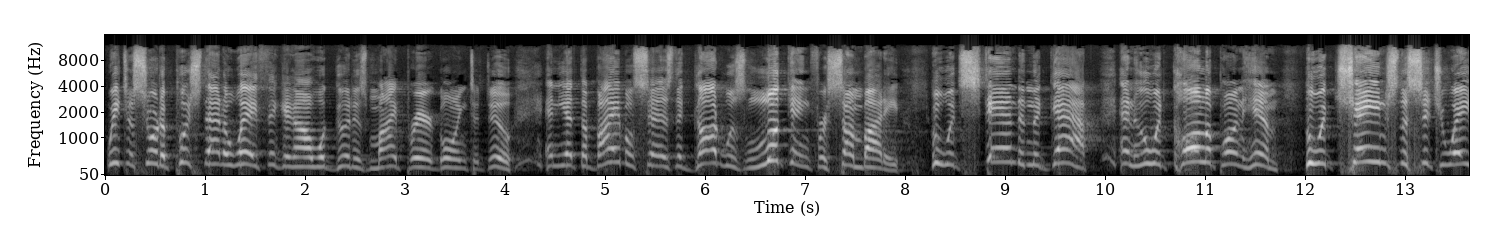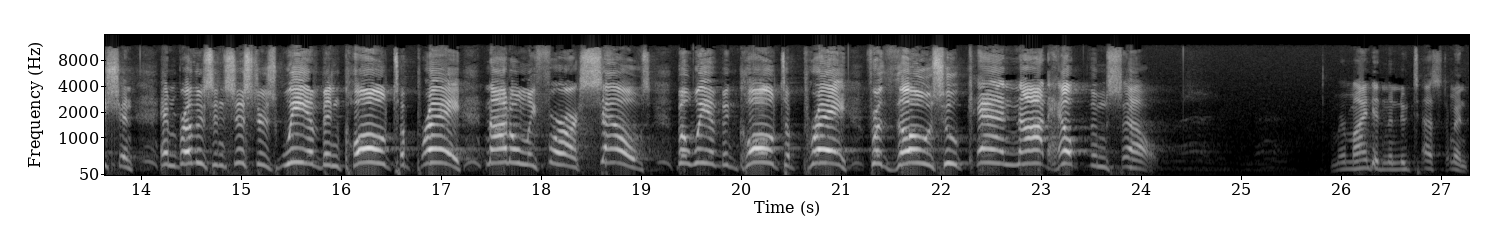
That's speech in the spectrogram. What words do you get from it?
we just sort of push that away, thinking, oh, what good is my prayer going to do? And yet the Bible says that God was looking for somebody who would stand in the gap and who would call upon Him, who would change the situation. And, brothers and sisters, we have been called to pray not only for ourselves, but we have been called to pray for those who cannot help themselves. I'm reminded in the New Testament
